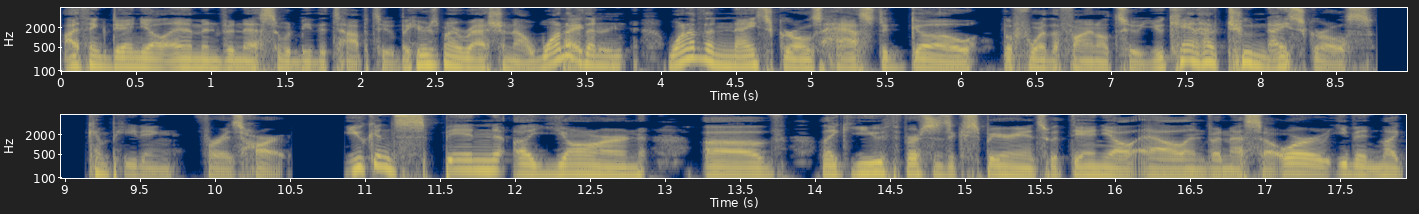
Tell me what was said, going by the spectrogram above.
I think Danielle M and Vanessa would be the top two. But here's my rationale. One I of the one of the nice girls has to go before the final two. You can't have two nice girls competing for his heart. You can spin a yarn of like youth versus experience with Danielle L and Vanessa, or even like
